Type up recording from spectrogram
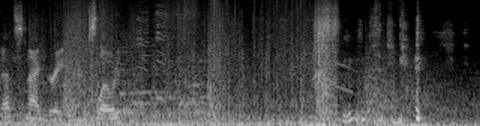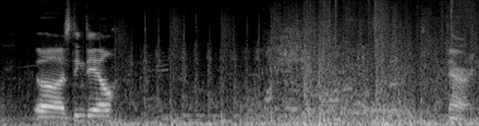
That's not great. Slowed. oh, Stingtail. Alright.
